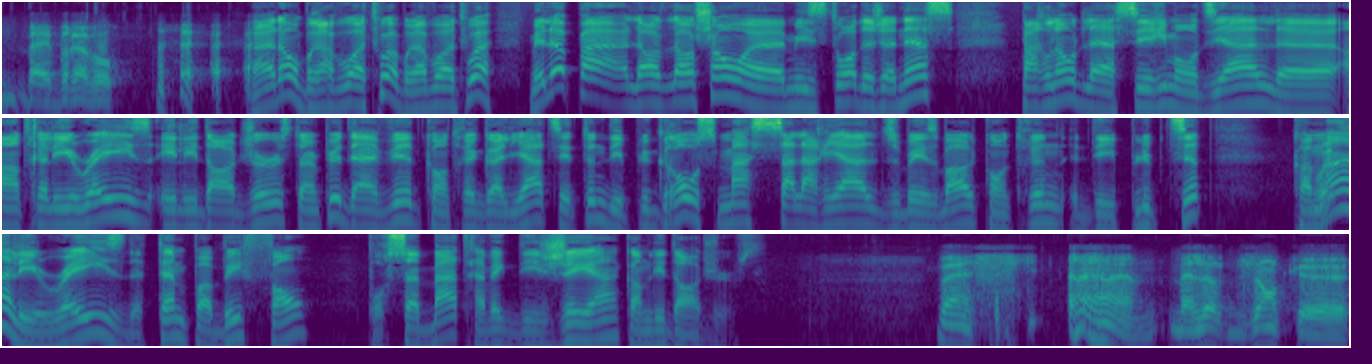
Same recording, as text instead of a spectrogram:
Ben, bravo. Ah non, bravo à toi, bravo à toi. Mais là, par- lâ- lâchons euh, mes histoires de jeunesse. Parlons de la série mondiale euh, entre les Rays et les Dodgers. C'est un peu David contre Goliath. C'est une des plus grosses masses salariales du baseball contre une des plus petites. Comment les Rays de Tampa Bay font pour se battre avec des géants comme les Dodgers? Ben, qui- ben là, disons que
